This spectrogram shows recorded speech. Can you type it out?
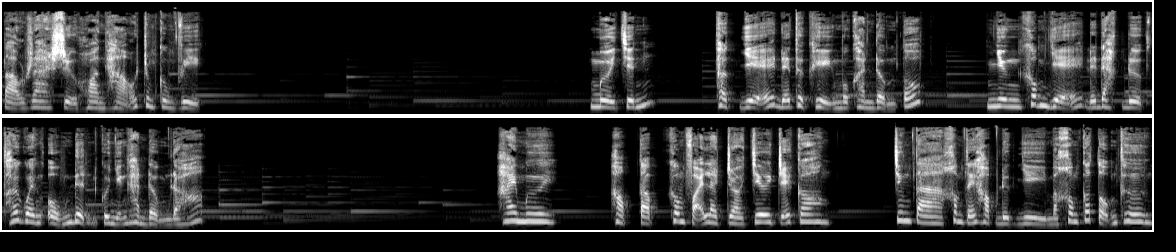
tạo ra sự hoàn hảo trong công việc 19. Thật dễ để thực hiện một hành động tốt, nhưng không dễ để đạt được thói quen ổn định của những hành động đó. 20. Học tập không phải là trò chơi trẻ con. Chúng ta không thể học được gì mà không có tổn thương.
